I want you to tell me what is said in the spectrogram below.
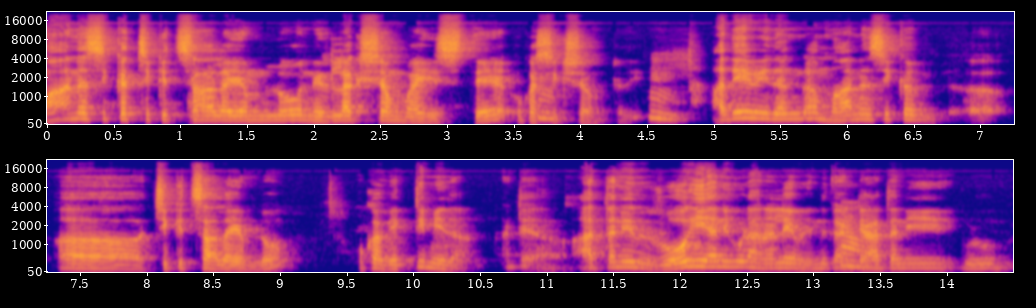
మానసిక చికిత్సాలయంలో నిర్లక్ష్యం వహిస్తే ఒక Hmm. శిక్ష ఉంటుంది. ఉమ్, అదే విధంగా మానసిక చికిత్సాలయంలో ఒక వ్యక్తి మీద అంటే అతని రోగి అని కూడా అనలేము. ఎందుకంటే. అతని ఇప్పుడు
